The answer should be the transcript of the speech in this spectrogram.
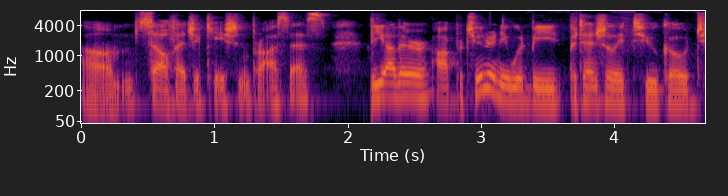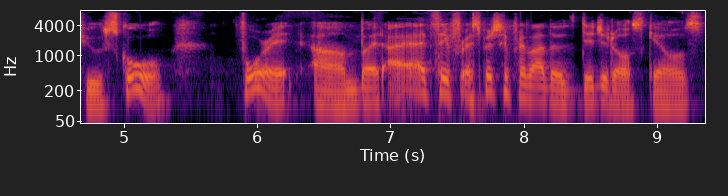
um, self education process. The other opportunity would be potentially to go to school for it. Um, but I'd say, for, especially for a lot of those digital skills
